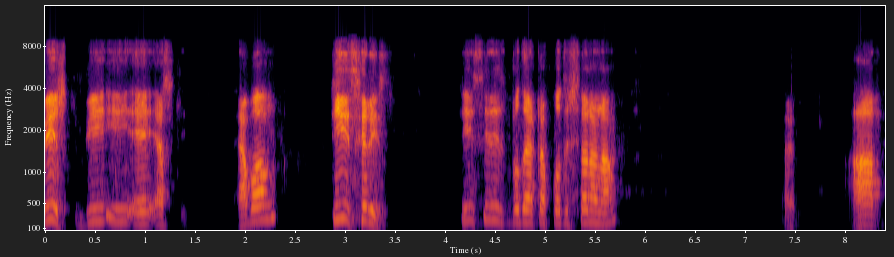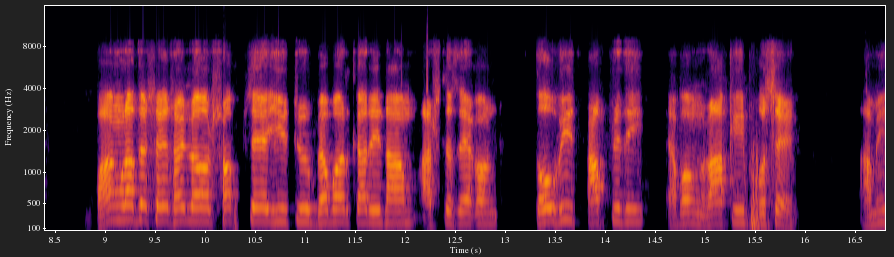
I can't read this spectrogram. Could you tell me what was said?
beast B S T এবং টি সিরিজ। টি সিরিজ বোধহয় একটা প্রতিষ্ঠানের নাম। আর বাংলাদেশের হইল সবচেয়ে ইউটিউব ব্যবহারকারী নাম আসতেছে এখন তৌহিদ আফ্রিদি এবং রাকিব হোসেন। আমি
